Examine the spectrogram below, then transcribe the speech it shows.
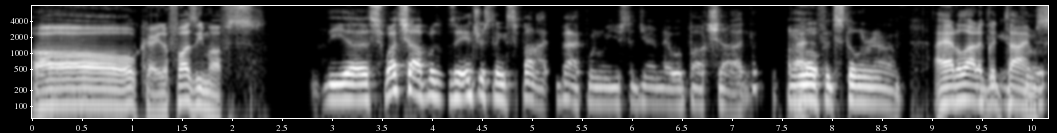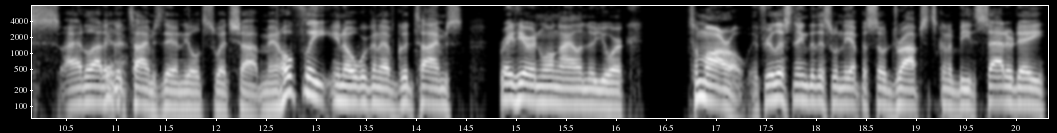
oh, okay. The Fuzzy Muffs. The uh, sweatshop was an interesting spot back when we used to jam there with Buckshot. I don't I- know if it's still around. I had a lot of good times. I had a lot of Yeah. good times there in the old sweatshop, man. Hopefully, you know, we're gonna have good times right here in Long Island, New York, tomorrow. If you're listening to this when the episode drops, it's gonna be Saturday,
